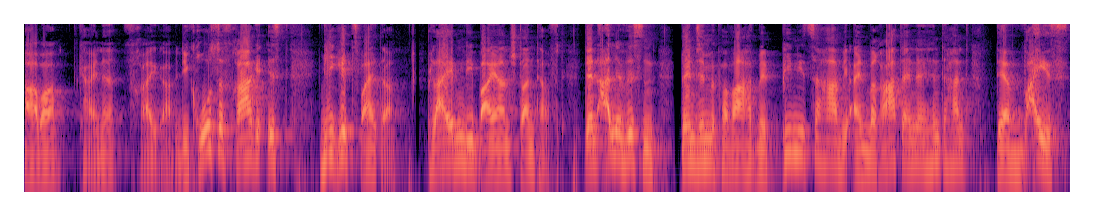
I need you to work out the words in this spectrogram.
aber keine Freigabe. Die große Frage ist, wie geht's weiter? Bleiben die Bayern standhaft? Denn alle wissen, Benjamin Pavard hat mit Pini Zahavi einen Berater in der Hinterhand, der weiß,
